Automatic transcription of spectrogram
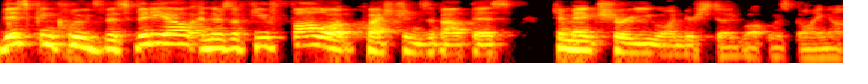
This concludes this video, and there's a few follow-up questions about this to make sure you understood what was going on.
